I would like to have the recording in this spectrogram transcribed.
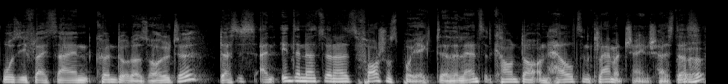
wo sie vielleicht sein könnte oder sollte. Das ist ein internationales Forschungsprojekt, der The Lancet Countdown on Health and Climate Change heißt das, mhm.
